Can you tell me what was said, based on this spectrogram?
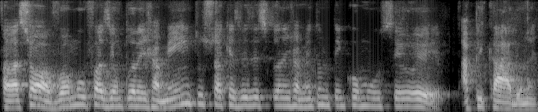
falar assim, ó, vamos fazer um planejamento, só que às vezes esse planejamento não tem como ser aplicado, né?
